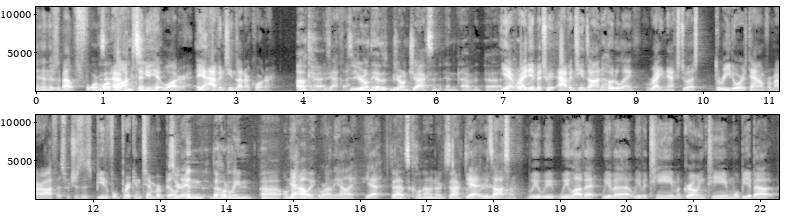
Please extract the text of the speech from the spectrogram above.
and then there's about four is more blocks. Aventine? Then you hit water. Yeah, Aventine's on our corner. Okay. Exactly. So you're on the other, you're on Jackson and uh, yeah, and right in between. Aventine's on Hotaling, right next to us, three doors down from our office, which is this beautiful brick and timber building. So you're in the Hotaling uh, on yeah, the alley. We're on the alley. Yeah. That's cool. Now I know exactly. Yeah, it's awesome. We, we we love it. We have a we have a team, a growing team. We'll be about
